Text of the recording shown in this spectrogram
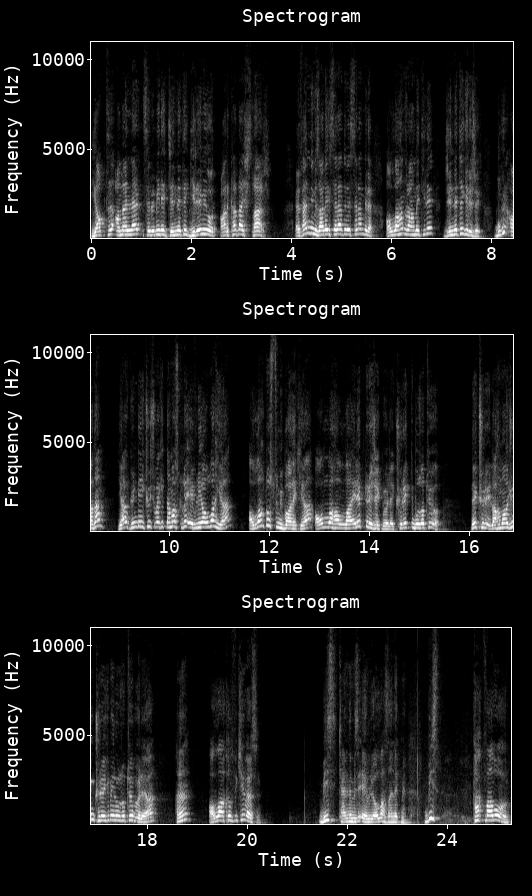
yaptığı ameller sebebiyle cennete giremiyor arkadaşlar. Efendimiz Aleyhisselatü Vesselam bile Allah'ın rahmetiyle cennete girecek. Bugün adam ya günde 2-3 vakit namaz kılıyor Evliyaullah ya. Allah dostu mübarek ya. Allah Allah el durecek böyle. Kürek gibi uzatıyor. Ne küreği? Lahmacun küreği gibi el uzatıyor böyle ya. He? Allah akıl fikir versin. Biz kendimizi Evliyaullah zannetmeyin. Biz takvalı olalım.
